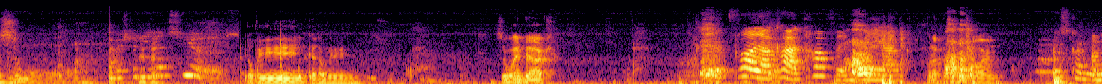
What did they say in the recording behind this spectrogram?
So. Hilfe. Kartoffeln, Kartoffeln. So ein Berg Voller Kartoffeln hier. voller Kartoffelschalen. Das kann Man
